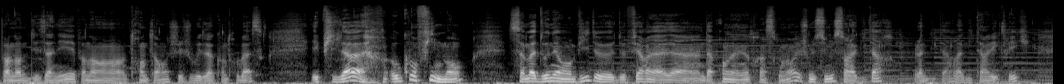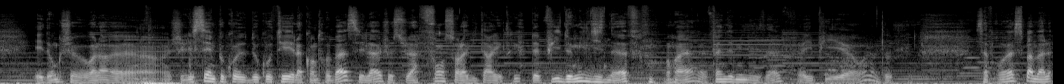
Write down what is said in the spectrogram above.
pendant des années, pendant 30 ans, j'ai joué de la contrebasse. Et puis là, au confinement, ça m'a donné envie de, de faire, d'apprendre un autre instrument et je me suis mis sur la guitare, la guitare, la guitare électrique. Et donc je, voilà, j'ai laissé un peu de côté la contrebasse et là je suis à fond sur la guitare électrique depuis 2019, ouais, fin 2019. Et puis voilà, ça progresse pas mal.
